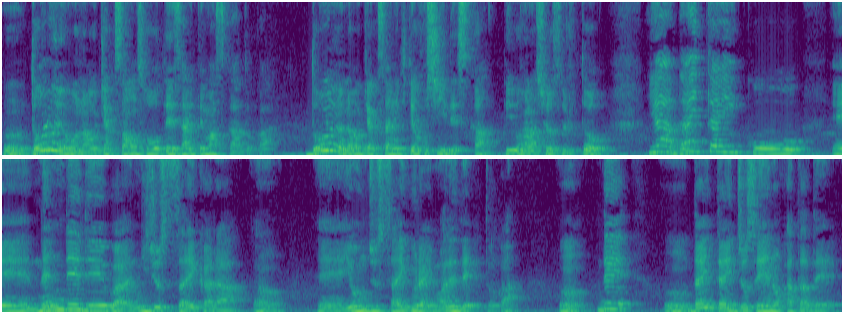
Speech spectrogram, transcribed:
うん、どのようなお客さんを想定されてますかとか、どのようなお客さんに来てほしいですか？っていう話をすると、いや、大体こう、えー年齢で言えば20歳から、うんえー40歳ぐらいまででとか、うん、で、うん、大体女性の方で、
